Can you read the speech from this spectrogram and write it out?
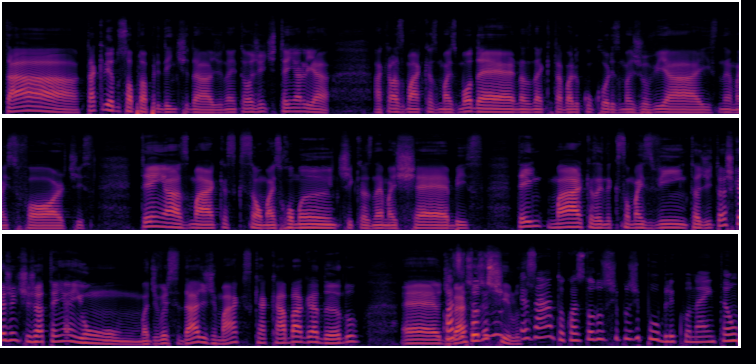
tá, tá criando sua própria identidade, né? Então a gente tem ali a- aquelas marcas mais modernas, né? Que trabalham com cores mais joviais, né? Mais fortes. Tem as marcas que são mais românticas, né? Mais shabbies. Tem marcas ainda que são mais vintage. Então acho que a gente já tem aí um- uma diversidade de marcas que acaba agradando é, diversos todos- estilos. Exato, quase todos os tipos de público, né? Então,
